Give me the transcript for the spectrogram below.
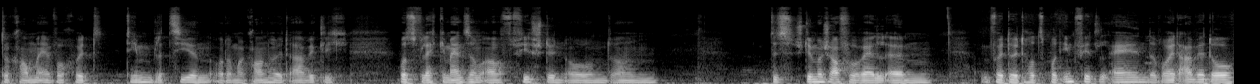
da kann man einfach halt Themen platzieren oder man kann halt auch wirklich was vielleicht gemeinsam auf vier stehen und ähm, das stellen wir schon vor, weil ähm, fällt halt Hotspot Innviertel ein, da war halt auch wer da.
